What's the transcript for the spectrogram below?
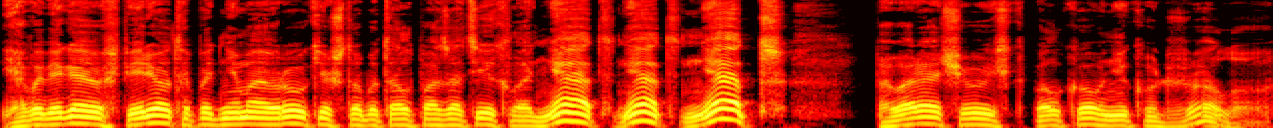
Я выбегаю вперед и поднимаю руки, чтобы толпа затихла. «Нет! Нет! Нет!» Поворачиваюсь к полковнику Джолу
